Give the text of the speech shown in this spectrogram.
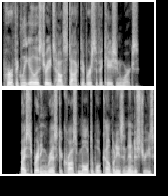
perfectly illustrates how stock diversification works. By spreading risk across multiple companies and industries,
